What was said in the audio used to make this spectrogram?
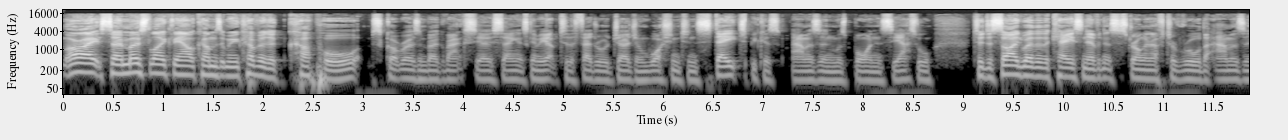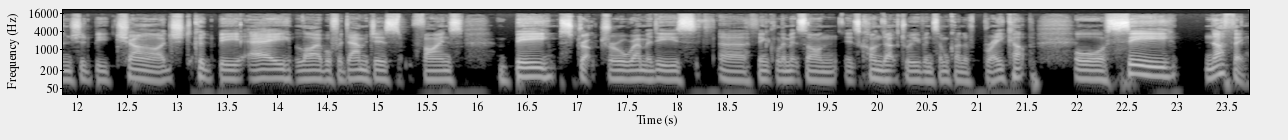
All right, so most likely outcomes, and we covered a couple. Scott Rosenberg of Axios saying it's going to be up to the federal judge in Washington state because Amazon was born in Seattle to decide whether the case and evidence is strong enough to rule that Amazon should be charged. Could be A, liable for damages, fines, B, structural remedies, uh, think limits on its conduct or even some kind of breakup, or C, nothing.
